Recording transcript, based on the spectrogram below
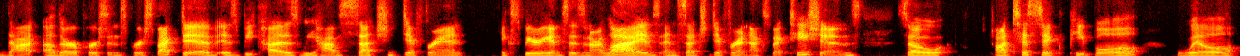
that other person's perspective is because we have such different experiences in our lives and such different expectations. So, autistic people will,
